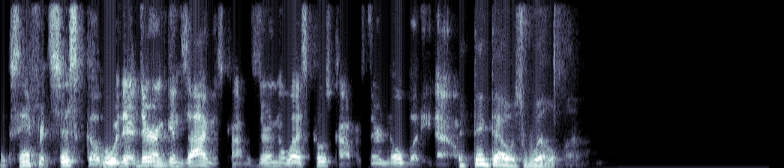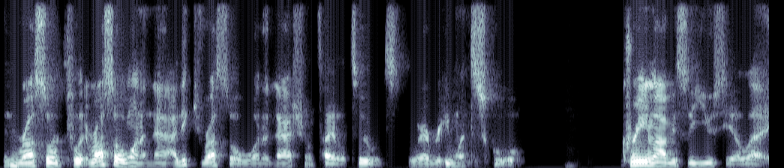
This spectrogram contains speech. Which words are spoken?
Like San Francisco, who are they're, they're in Gonzaga's conference. They're in the West Coast Conference. They're nobody now. I think that was Wilt. And Russell, Russell won a na- I think Russell won a national title too. It's wherever he went to school. Kareem, obviously UCLA.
